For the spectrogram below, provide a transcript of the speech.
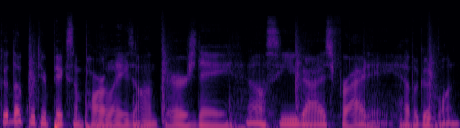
Good luck with your picks and parlays on Thursday, and I'll see you guys Friday. Have a good one.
